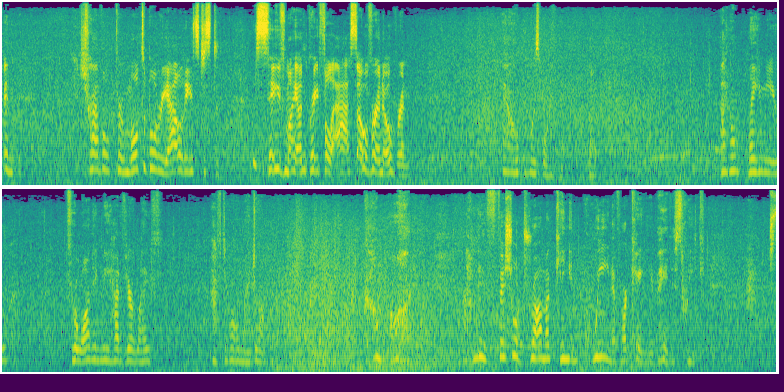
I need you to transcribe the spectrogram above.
And I traveled through multiple realities just to save my ungrateful ass over and over, and I hope it was worth it. I don't blame you for wanting me out of your life after all my drama. Come on. I'm the official drama king and queen of Arcadia Bay this week. Just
